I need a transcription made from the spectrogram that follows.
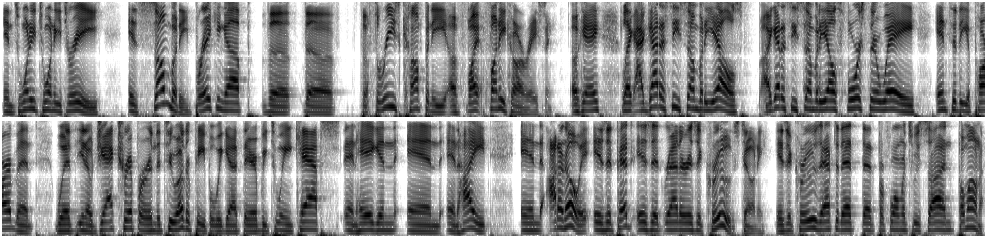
in 2023 is somebody breaking up the the the threes company of fi- funny car racing. Okay, like I got to see somebody else. I got to see somebody else force their way into the apartment with you know Jack Tripper and the two other people we got there between Capps and Hagan and and Hight. And I don't know, is it Pet? Is it rather? Is it Cruz, Tony? Is it Cruz after that that performance we saw in Pomona?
